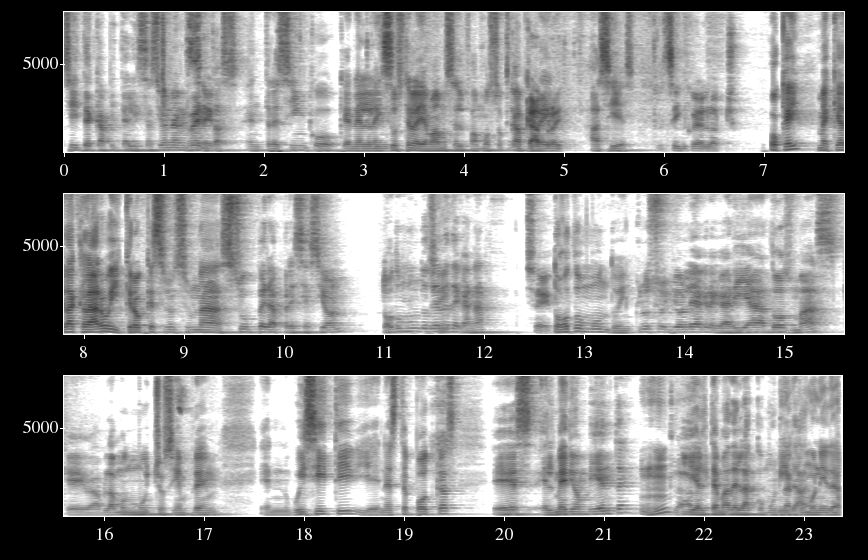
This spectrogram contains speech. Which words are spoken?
Sí, de capitalización en Sí. rentas, entre 5, que en la industria le llamamos el famoso cap, cap rate. rate. Así es. El 5 y el 8. Ok, me queda claro y creo que eso es una súper apreciación. Todo mundo debe Sí. de ganar. Sí. Todo mundo. Incluso yo le agregaría dos más, que hablamos mucho siempre en, en WeCity y en este podcast, es el medio ambiente y el tema de la comunidad. La comunidad,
